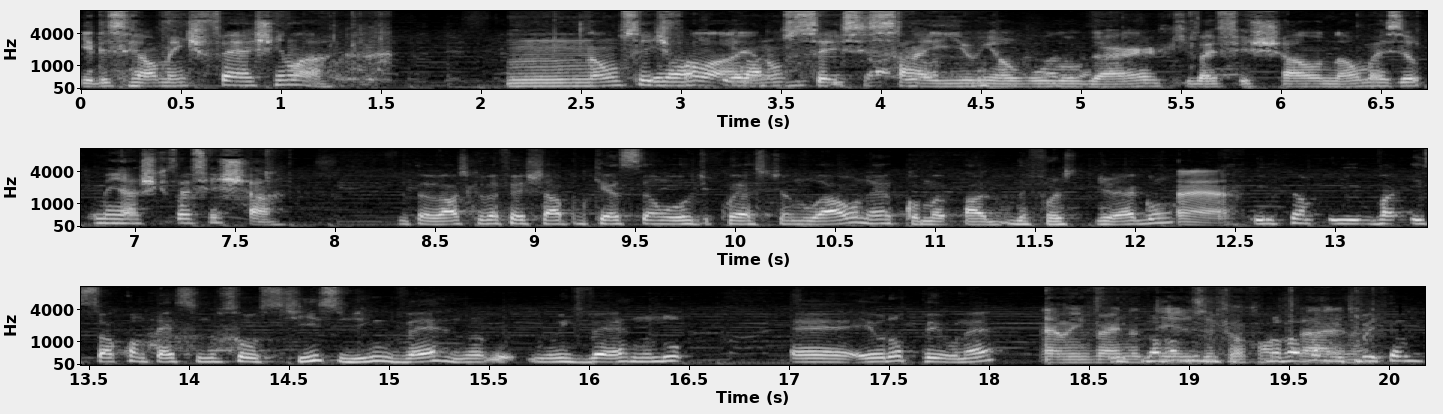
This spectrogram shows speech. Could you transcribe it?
Eles realmente fechem lá. Não sei te falar, eu não sei se saiu em algum lugar que vai fechar ou não, mas eu também acho que vai fechar. Então eu acho que vai fechar porque essa é uma World Quest anual, né? Como a The First Dragon. É, E, e vai- isso acontece no solstício de inverno, no inverno no- é, europeu, né? é o inverno E deles é que é o contrário. provavelmente Né? vai ter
